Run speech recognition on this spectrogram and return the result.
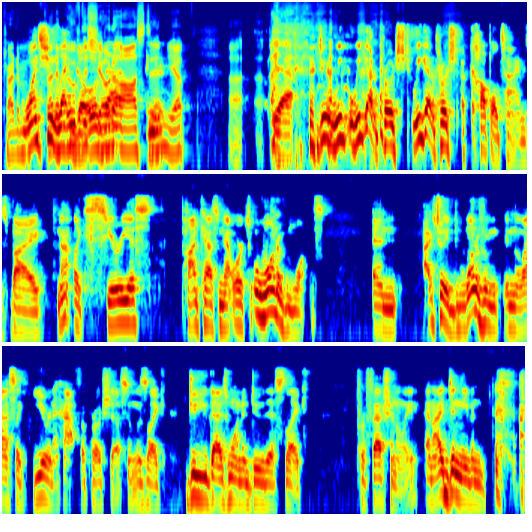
try to once try you to let move go the of show that to Austin. Yep. Uh, uh, yeah dude we, we got approached we got approached a couple times by not like serious podcast networks one of them was and actually one of them in the last like year and a half approached us and was like do you guys want to do this like professionally and i didn't even i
